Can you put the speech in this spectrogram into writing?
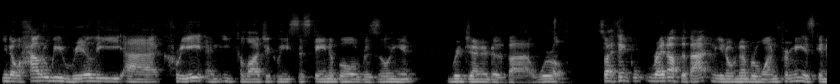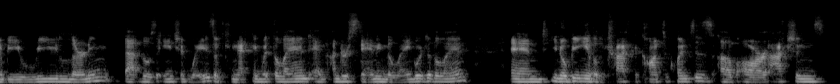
you know, how do we really uh, create an ecologically sustainable, resilient, regenerative uh, world? So I think right off the bat, you know, number one for me is going to be relearning that those ancient ways of connecting with the land and understanding the language of the land and you know being able to track the consequences of our actions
